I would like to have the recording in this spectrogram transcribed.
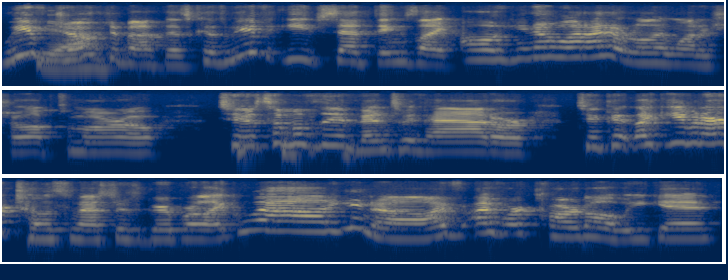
We've yeah. joked about this because we've each said things like, "Oh, you know what? I don't really want to show up tomorrow." to some of the events we've had or to like even our toastmasters group are like well you know I've, I've worked hard all weekend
